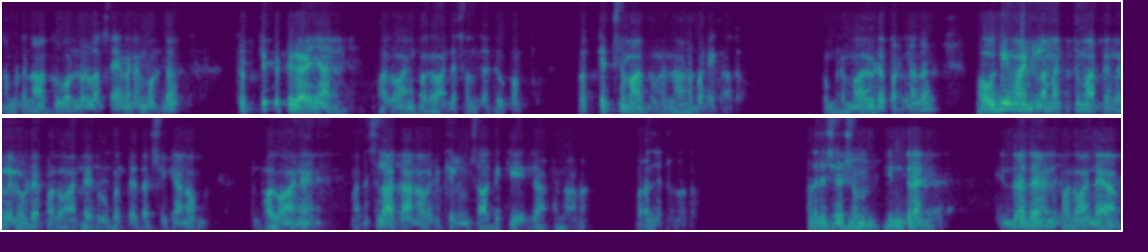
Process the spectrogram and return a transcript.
നമ്മുടെ നാക്കുകൊണ്ടുള്ള സേവനം കൊണ്ട് തൃപ്തിപ്പെട്ടു കഴിഞ്ഞാൽ ഭഗവാൻ ഭഗവാന്റെ സ്വന്തം രൂപം പ്രത്യക്ഷമാക്കുമെന്നാണ് പറയുന്നത്. അപ്പൊ ബ്രഹ്മാവ് ഇവിടെ പറഞ്ഞത് ഭൗതികമായിട്ടുള്ള മറ്റു മാർഗങ്ങളിലൂടെ ഭഗവാന്റെ രൂപത്തെ ദർശിക്കാനോ ഭഗവാനെ മനസ്സിലാക്കാനോ ഒരിക്കലും സാധിക്കുകയില്ല എന്നാണ് പറഞ്ഞിട്ടുള്ളത്. അതിനുശേഷം ഇന്ദ്രൻ. ഇന്ദ്രദേവൻ ഭഗവാന്റെ ആ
